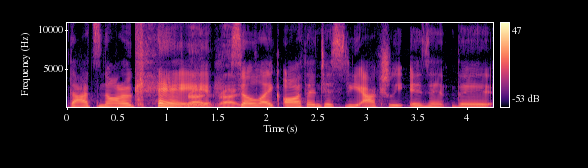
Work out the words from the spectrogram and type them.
that's not okay. Right, right. So like authenticity actually isn't the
